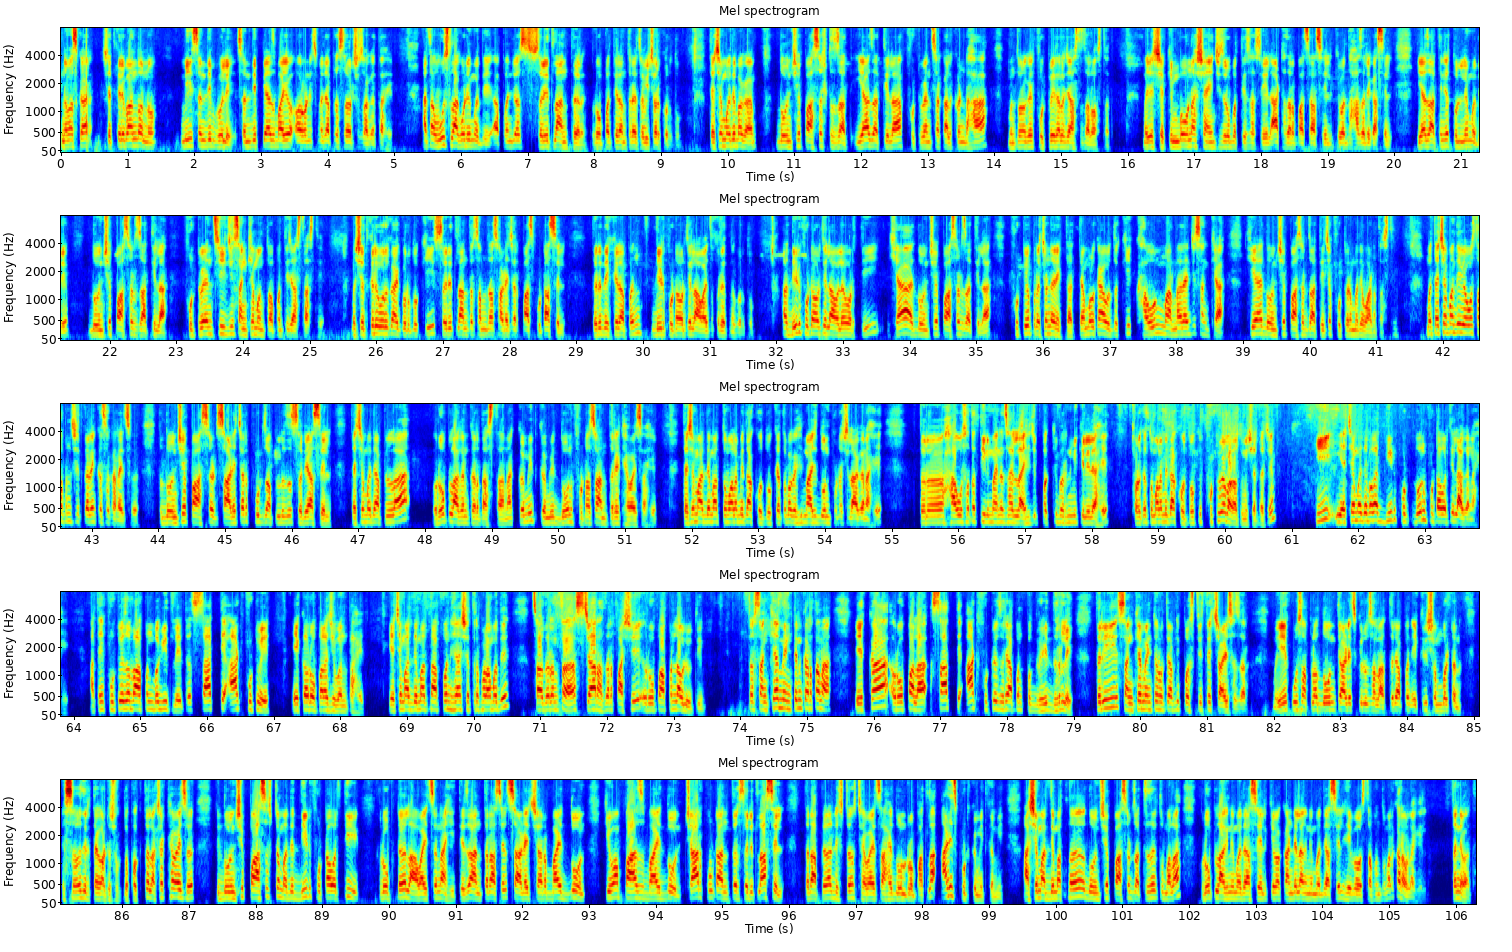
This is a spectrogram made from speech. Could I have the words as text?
नमस्कार शेतकरी बांधवांनो मी संदीप घोले संदीप प्याज बायो ऑर्गॅनिक्समध्ये आपलं सहर्ष स्वागत आहे. आता ऊस लागवडीमध्ये आपण जेव्हा सरीतला अंतर रोपातील अंतराचा विचार करतो त्याच्यामध्ये बघा दोनशे पासष्ट जात या जातीला फुटव्यांचा कालखंड हा म्हणतो ना काही फुटवे त्याला जास्त चालू असतात. म्हणजे किंबहुना शहाऐंशी झिरो बत्तीस असेल आठ हजार पाच असेल किंवा दहा हजार एक असेल या जातींच्या तुलनेमध्ये दोनशे पासष्ट जातीला फुटव्यांची जी संख्या म्हणतो आपण ती जास्त असते. मग शेतकरी वर्ग काय करतो की सरीतला अंतर समजा साडेचार पाच फूट असेल तरी देखील आपण दीड फुटावरती लावायचा प्रयत्न करतो. दीड फुटावरती लावल्यावरती ह्या दोनशे पासष्ट जातीला फुटवे प्रचंड निघतात. त्यामुळे काय होतं की खाऊन मारणाऱ्यांची संख्या ही या दोनशे पासष्ट जातीच्या फुटव्यांमध्ये वाढत असते. मग त्याच्यामध्ये व्यवस्थापन शेतकऱ्यांनी कसं करायचं? तर दोनशे पासष्ट साडेचार फूट आपलं जर सरी असेल त्याच्यामध्ये आपल्याला रोप लागण करत असताना कमीत कमी दोन फुटाचं अंतर हे ठेवायचं आहे. त्याच्या माध्यमात तुम्हाला मी दाखवतो की आता बघा ही माझी दोन फुटाची लागण आहे. तर हा ऊस आता तीन महिन्यात झालेला आहे. जी पक्की भरणी मी केलेली आहे. थोडक्यात तुम्हाला मी दाखवतो की फुटवे बघा तुम्ही शेताचे की याच्यामध्ये बघा दीड फुट दोन फुटावरती लागण आहे. आता हे फुटवे जर आपण बघितले तर सात ते आठ फुटवे एका रोपाला जिवंत आहेत. याच्या माध्यमातून आपण ह्या क्षेत्रफळामध्ये साधारणतः चार हजार पाचशे रोपं आपण लावली होती. तर संख्या मेंटेन करताना एका रोपाला सात ते आठ फुटे जरी आपण गृहित धरले तरी संख्या मेंटेन होते आपली पस्तीस ते चाळीस हजार. मग एक ऊस आपला दोन ते अडीच किलो झाला तरी आपण एकरी शंभर टन हे सहजरित्या गाठू शकतो. फक्त लक्षात ठेवायचं की दोनशे पासष्टमध्ये दीड फुटावरती रोपटं लावायचं नाही. त्याचं अंतर असेल साडेचार बाय दोन किंवा पाच बाय दोन. चार फूट अंतर सरीतला असेल तर आपल्याला डिस्टन्स ठेवायचा आहे दोन रोपातला अडीच फूट कमीत कमी. अशा माध्यमातून दोनशे पासष्ट जातीचं तुम्हाला रोप लागणीमध्ये असेल किंवा कांडे लागणीमध्ये असेल हे व्यवस्थापन तुम्हाला करावं लागेल. धन्यवाद.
